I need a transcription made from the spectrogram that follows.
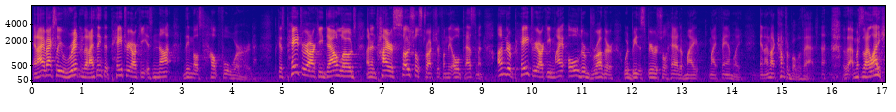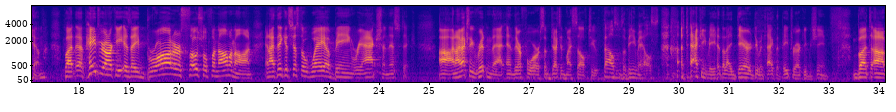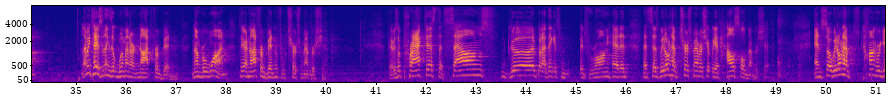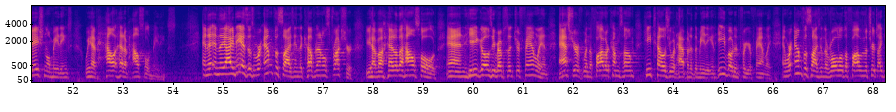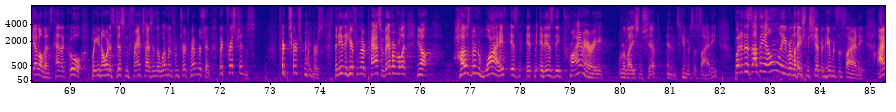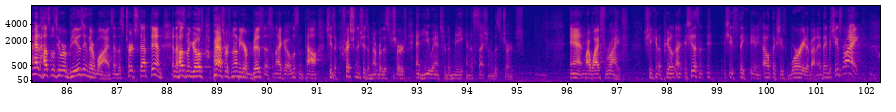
And I have actually written that I think that patriarchy is not the most helpful word. Because patriarchy downloads an entire social structure from the Old Testament. Under patriarchy, my older brother would be the spiritual head of my, my family. And I'm not comfortable with that, that much as I like him. But uh, patriarchy is a broader social phenomenon, and I think it's just a way of being reactionistic. Uh, and I've actually written that and therefore subjected myself to thousands of emails attacking me that I dared to attack the patriarchy machine. But um, let me tell you some things that women are not forbidden. Number one, they are not forbidden from church membership. There's a practice that sounds good, but I think it's, it's wrong-headed, that says we don't have church membership, we have household membership. And so we don't have congregational meetings, we have head of household meetings. And, and the idea is, is we're emphasizing the covenantal structure. You have a head of the household, and he goes, he represents your family, and asks your, when the father comes home, he tells you what happened at the meeting, and he voted for your family. And we're emphasizing the role of the father in the church. I get all that, it's kind of cool. But you know what? It's disenfranchising the women from church membership. They're Christians. They're church members. They need to hear from their pastor. They have a, you know, husband wife is it, it is the primary relationship in human society, but it is not the only relationship in human society. I've had husbands who are abusing their wives, and this church stepped in, and the husband goes, Pastor, it's none of your business. And I go, Listen, pal, she's a Christian and she's a member of this church, and you answer to me in the session of this church. And my wife's right. She can appeal. Uh, she doesn't, she's, thinking, I don't think she's worried about anything, but she's right.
